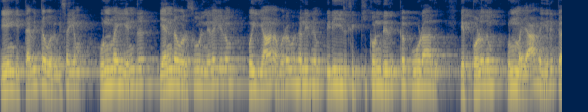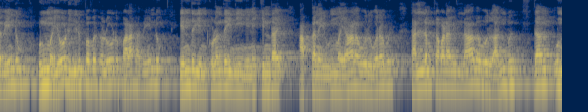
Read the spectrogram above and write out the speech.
ஏங்கி தவித்த ஒரு விஷயம் உண்மை என்று எந்த ஒரு சூழ்நிலையிலும் பொய்யான உறவுகளிடம் பிடியில் சிக்கி கொண்டிருக்கக்கூடாது எப்பொழுதும் உண்மையாக இருக்க வேண்டும் உண்மையோடு இருப்பவர்களோடு பழக வேண்டும் என்று என் குழந்தை நீ நினைக்கின்றாய். அத்தனை உண்மையான ஒரு உறவு கள்ளம் கபடமில்லாத ஒரு அன்பு தான் உன்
